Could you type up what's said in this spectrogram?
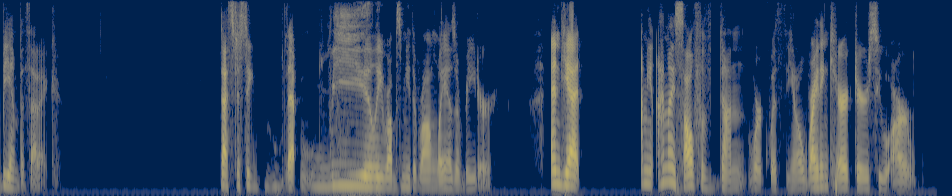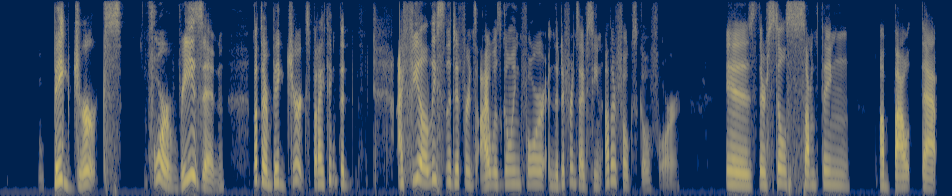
be empathetic. That's just a that really rubs me the wrong way as a reader. And yet, I mean, I myself have done work with, you know, writing characters who are big jerks for a reason, but they're big jerks. But I think that I feel at least the difference I was going for and the difference I've seen other folks go for is there's still something about that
